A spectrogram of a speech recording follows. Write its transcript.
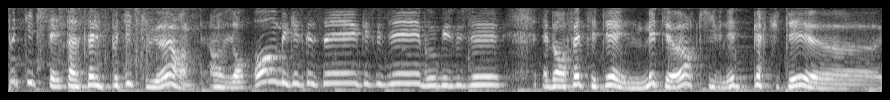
petite étincelle, une petite lueur, en se disant « Oh, mais qu'est-ce que c'est? Qu'est-ce que c'est? Qu'est-ce que c'est ?» Et bien en fait, c'était une météore qui venait de percuter, euh,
